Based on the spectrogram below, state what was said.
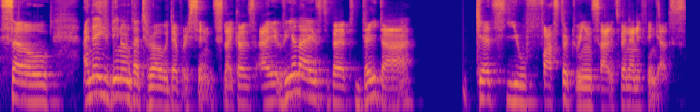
So, and I've been on that road ever since, because I realized that data gets you faster to insights than anything else.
